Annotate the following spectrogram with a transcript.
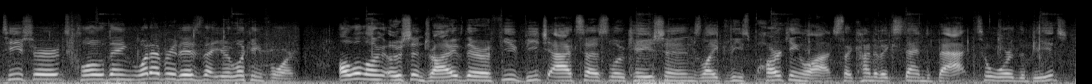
t-shirts, clothing, whatever it is that you're looking for. All along Ocean Drive, there are a few beach access locations like these parking lots that kind of extend back toward the beach.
